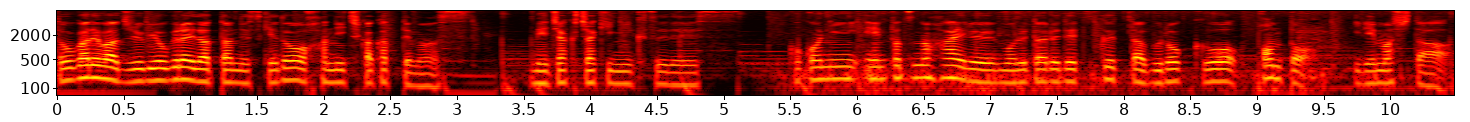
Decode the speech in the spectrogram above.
動画では10秒ぐらいだったんですけど、半日かかってます。めちゃくちゃ筋肉痛です。ここに煙突の入るモルタルで作ったブロックをポンと入れました。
